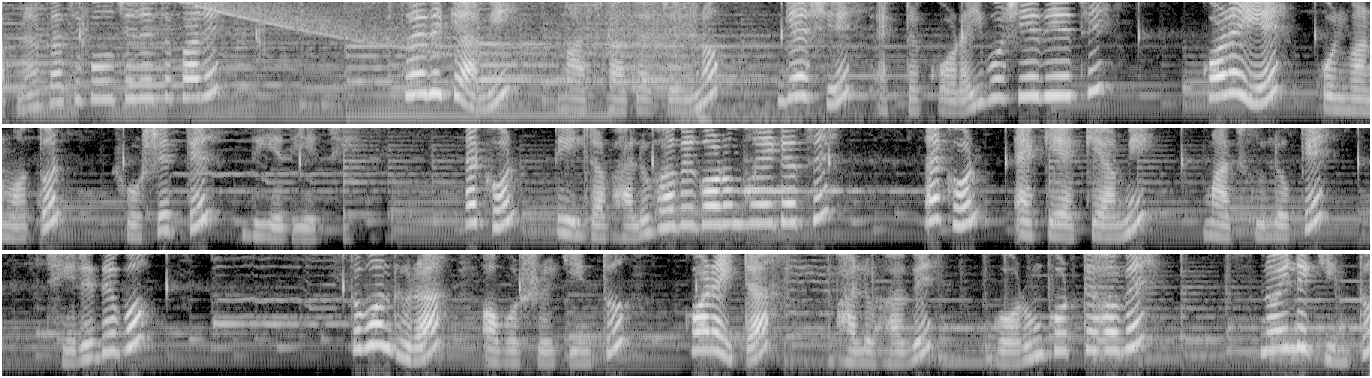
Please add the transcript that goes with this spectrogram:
আপনার কাছে পৌঁছে যেতে পারে। তো এদিকে আমি মাছ ভাজার জন্য গ্যাসে একটা কড়াই বসিয়ে দিয়েছি। কড়াইয়ে পরিমাণ মতন সর্ষের তেল দিয়ে দিয়েছি। এখন তেলটা ভালোভাবে গরম হয়ে গেছে। এখন একে একে আমি মাছগুলোকে ছেড়ে দেব। তো বন্ধুরা, অবশ্যই কিন্তু কড়াইটা ভালোভাবে গরম করতে হবে, নইলে কিন্তু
